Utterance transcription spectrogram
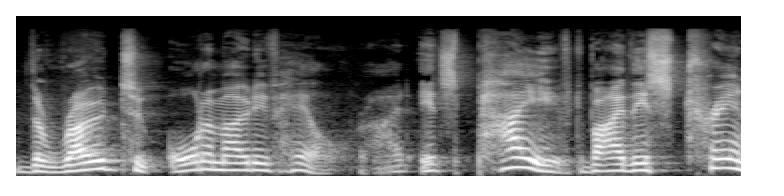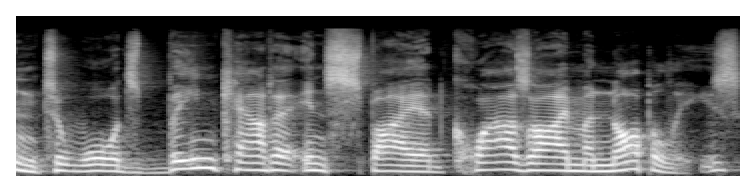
The road to automotive hell, right? It's paved by this trend towards bean counter inspired quasi monopolies,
